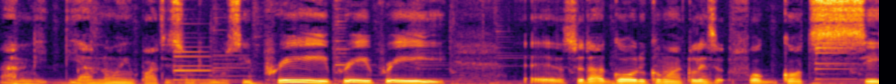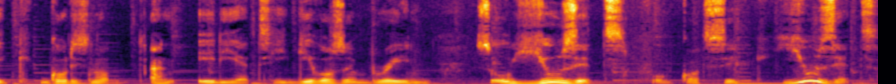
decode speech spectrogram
And the, the annoying part is some people will say, Pray, pray, pray. Uh, so that God will come and cleanse it. For God's sake, God is not an idiot. He gave us a brain. So use it for God's sake. Use it.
